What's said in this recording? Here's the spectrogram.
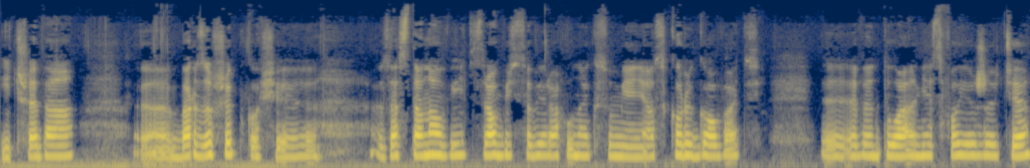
i trzeba bardzo szybko się zastanowić, zrobić sobie rachunek sumienia, skorygować e, ewentualnie swoje życie.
